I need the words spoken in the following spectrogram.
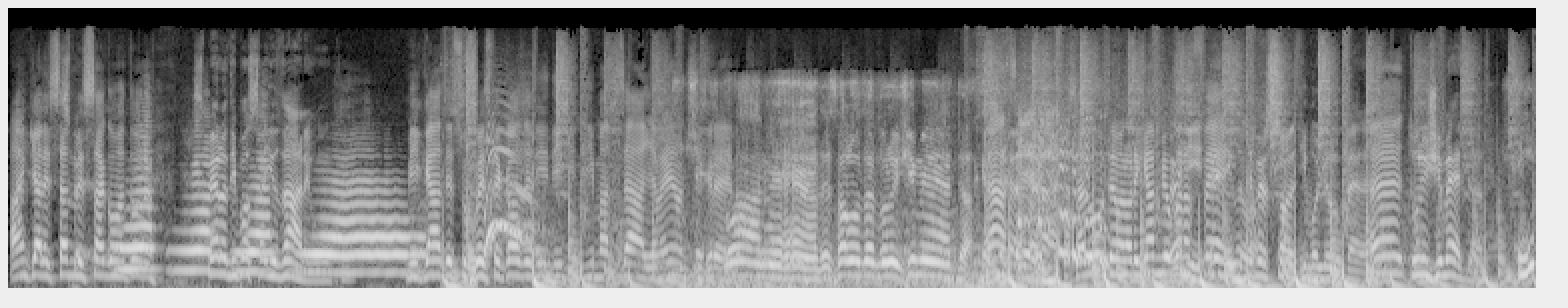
Anche Alessandro il Sagomatore. Spero ti possa aiutare comunque. Mi cade su queste cose di, di, di- di mazzaglia, ma io non ci credo. Giovanni, ti saluto da Cimetta. Grazie, salute, me lo ricambio con Vedi, vedi affetto. quante persone ti vogliono bene. Eh, tu dici. Sì,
